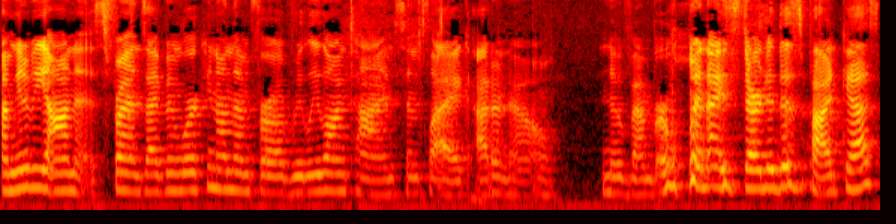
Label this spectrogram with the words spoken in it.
I'm going to be honest, friends, I've been working on them for a really long time since, like, I don't know, November when I started this podcast,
